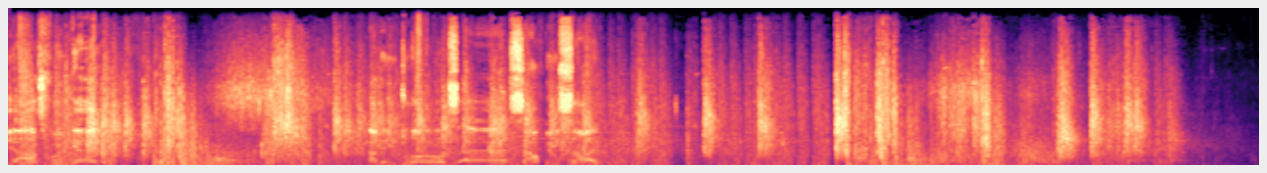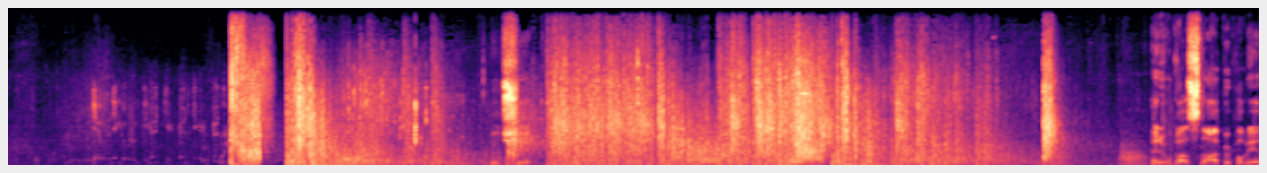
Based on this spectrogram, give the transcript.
Yards front gate. I need Lords, uh, southeast side. Good shit. Anyone got a sniper? Probably a,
